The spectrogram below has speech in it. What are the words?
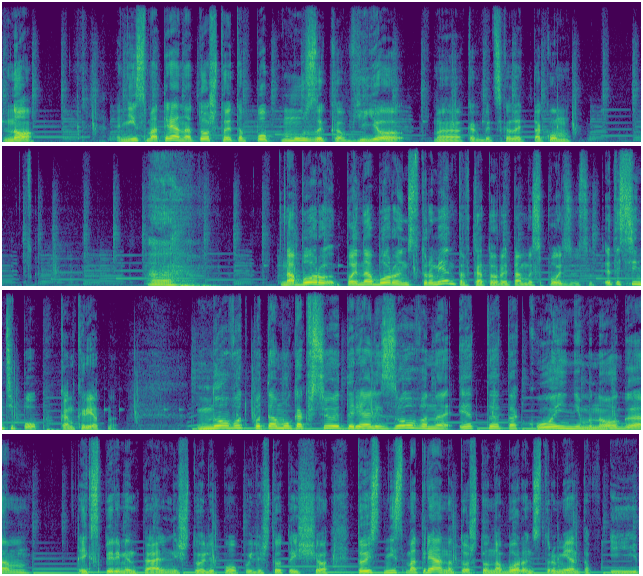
Но несмотря на то, что это поп-музыка в ее, э, как бы сказать, таком э, набору, по набору инструментов, которые там используются, это синти-поп конкретно. Но вот потому, как все это реализовано, это такой немного экспериментальный, что ли, поп или что-то еще. То есть, несмотря на то, что набор инструментов и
